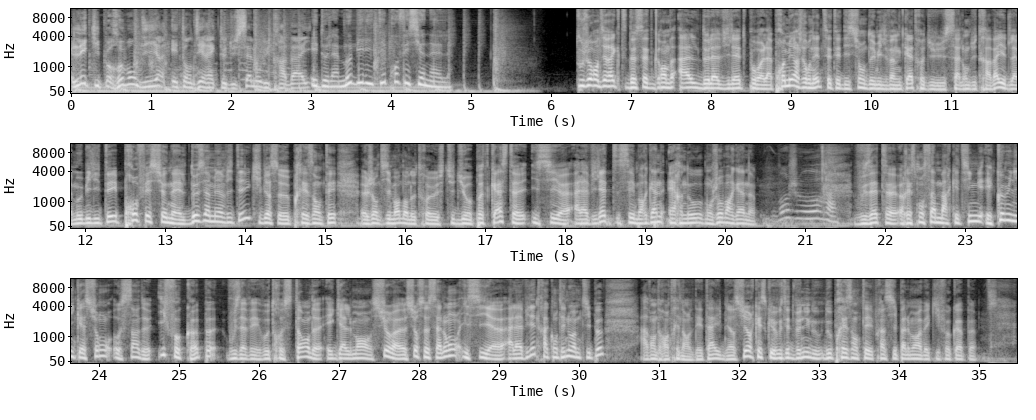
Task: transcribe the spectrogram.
L'équipe Rebondir est en direct du Salon du Travail. et de la mobilité professionnelle. Toujours en direct de cette grande halle de la Villette pour la première journée de cette édition 2024 du Salon du Travail et de la mobilité professionnelle. Deuxième invité qui vient se présenter euh, gentiment dans notre studio podcast euh, ici euh, à la Villette, c'est Morgane Ernaud. Bonjour Morgane. Bonjour. Vous êtes responsable marketing et communication au sein de Ifocop. Vous avez votre stand également sur, sur ce salon ici à la Villette. Racontez-nous un petit peu, avant de rentrer dans le détail bien sûr, qu'est-ce que vous êtes venu nous, nous présenter principalement avec Ifocop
